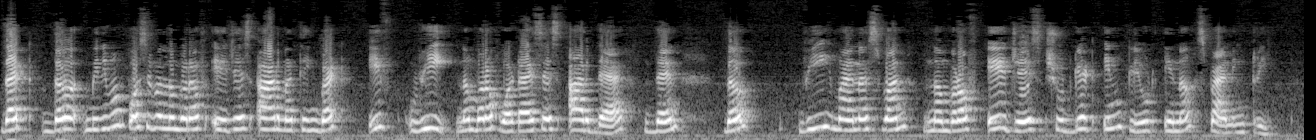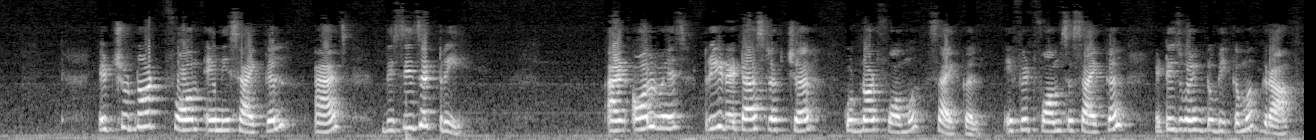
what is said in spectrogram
that the minimum possible number of edges are nothing but if v number of vertices are there then the v minus 1 number of edges should get included in a spanning tree. It should not form any cycle as this is a tree and always tree data structure could not form a cycle. If it forms a cycle it is going to become a graph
